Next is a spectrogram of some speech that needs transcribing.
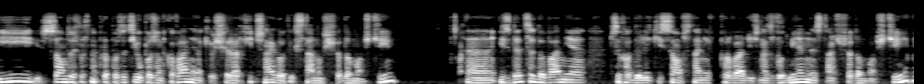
i są też różne propozycje uporządkowania jakiegoś hierarchicznego tych stanów świadomości. E, I zdecydowanie psychodeliki są w stanie wprowadzić nas w odmienny stan świadomości.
